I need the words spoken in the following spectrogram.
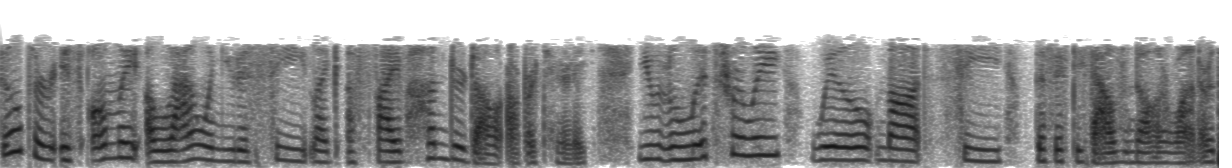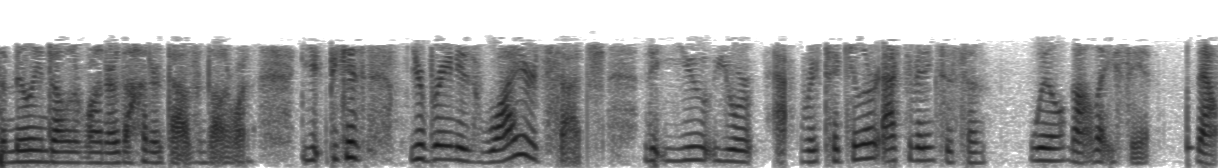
filter is only allowing you to see like a $500 opportunity, you literally will not see the $50,000 one or the million dollar one or the $100,000 one. You, because your brain is wired such that you, your reticular activating system will not let you see it. Now,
